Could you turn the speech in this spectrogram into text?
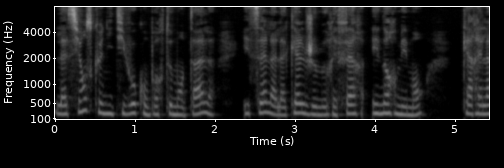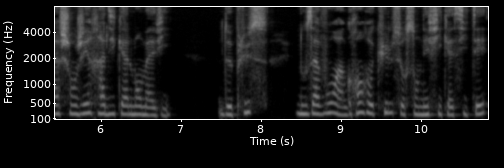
La science cognitivo-comportementale est celle à laquelle je me réfère énormément car elle a changé radicalement ma vie. De plus, nous avons un grand recul sur son efficacité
